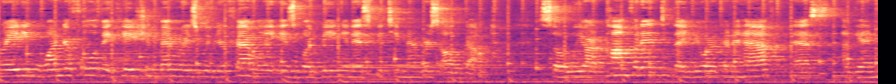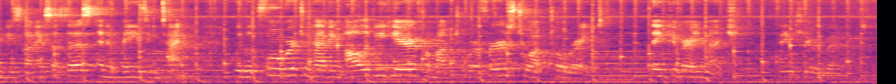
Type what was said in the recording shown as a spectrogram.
creating wonderful vacation memories with your family is what being an SPT member is all about. So we are confident that you are going to have, as again Ms. Vanessa says, an amazing time. We look forward to having all of you here from October 1st to October 8th. Thank you very much. Thank you very much.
